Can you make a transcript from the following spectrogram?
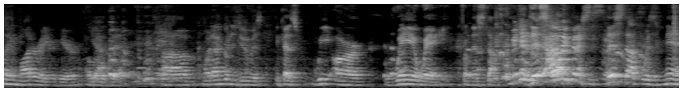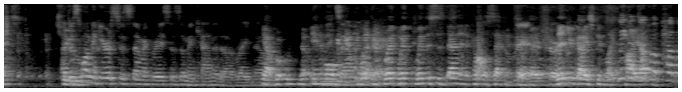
playing moderator here a little bit. Um, What I'm gonna do is, because we are way away from this stuff. we can. This how do stuff, we finish this? this stuff was meant to. I just want to hear systemic racism in Canada right now. Yeah, but we- no, in a moment, Example. when, when, when, when this is done in a couple of seconds, Okay, okay? sure. Then you guys can like We tie can go up. to a pub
